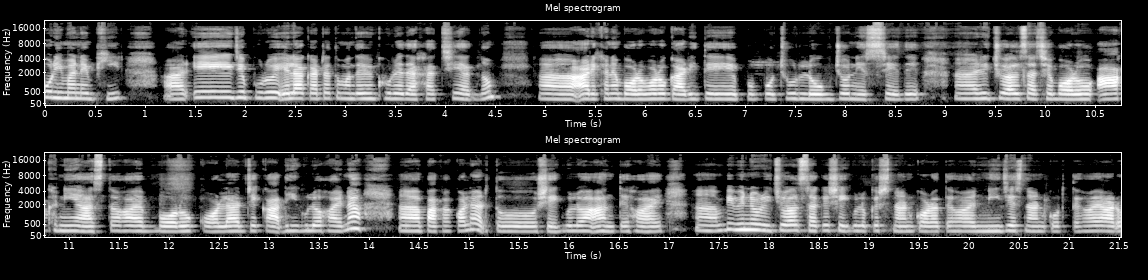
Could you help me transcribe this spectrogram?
পরিমাণে ভিড়। আর এই যে পুরো এলাকাটা তোমাদের ঘুরে দেখাচ্ছি একদম। আর এখানে বড় বড় গাড়িতে প্রচুর লোকজন এসছে, এদের রিচুয়ালস আছে। বড় আখ নিয়ে আসতে হয়, বড় কলার যে কাঁধিগুলো হয় না পাকা কলার, তো সেগুলো আনতে হয়। বিভিন্ন রিচুয়ালস থাকে, সেগুলোকে স্নান করাতে হয়, নিজে স্নান করতে হয় আরও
